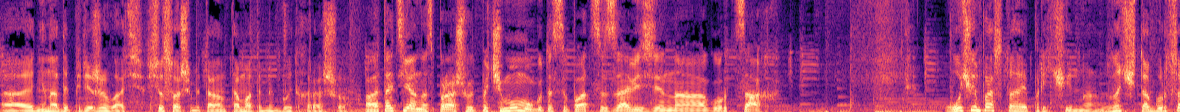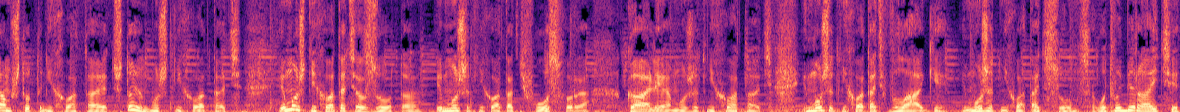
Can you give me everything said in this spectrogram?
не надо переживать. Все с вашими томатами будет хорошо. А Татьяна спрашивает, почему могут осыпаться завязи на огурцах? Очень простая причина. Значит, огурцам что-то не хватает. Что им может не хватать? Им может не хватать азота, им может не хватать фосфора, калия может не хватать, им может не хватать влаги, им может не хватать солнца. Вот выбирайте,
